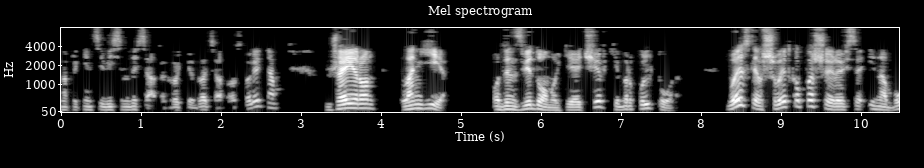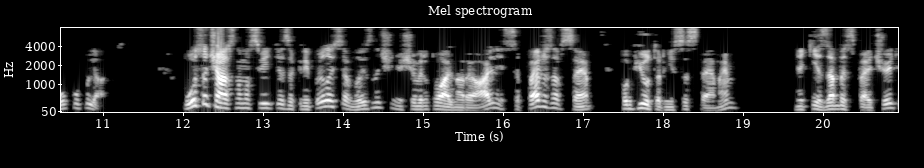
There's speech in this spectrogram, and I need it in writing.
наприкінці 80-х років ХХ століття Джейрон Ланьє, один з відомих діячів кіберкультури. Вислів швидко поширився і набув популярності. У сучасному світі закріпилося визначення, що віртуальна реальність це перш за все комп'ютерні системи, які забезпечують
